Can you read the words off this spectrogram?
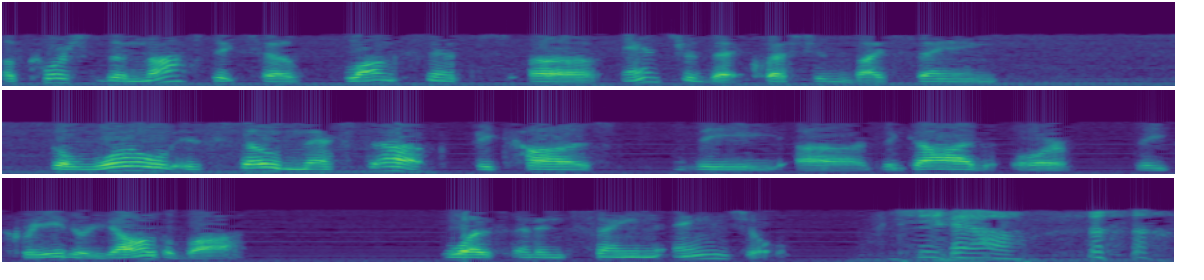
Of course, the Gnostics have long since uh, answered that question by saying the world is so messed up because the uh, the God or the Creator Yaldabaoth was an insane angel. Yeah.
